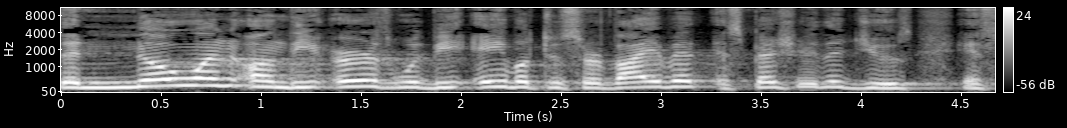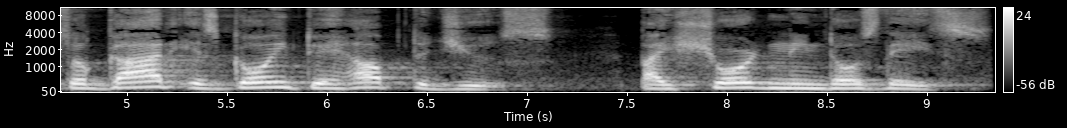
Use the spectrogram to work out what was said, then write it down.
that no one on the earth would be able to survive it, especially the Jews. And so God is going to help the Jews by shortening those days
